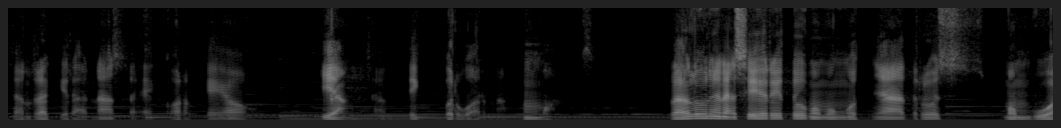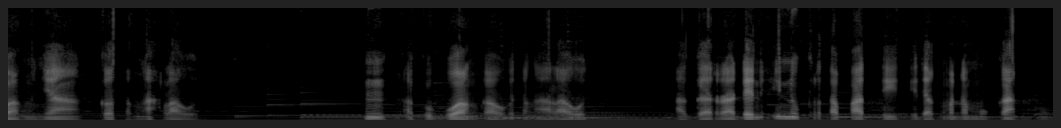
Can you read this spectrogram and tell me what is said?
Chandra Kirana seekor keong yang cantik berwarna emas. Lalu nenek sihir itu memungutnya terus membuangnya ke tengah laut. Hmm, aku buang kau ke tengah laut agar Raden Inu Kertapati tidak menemukanmu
